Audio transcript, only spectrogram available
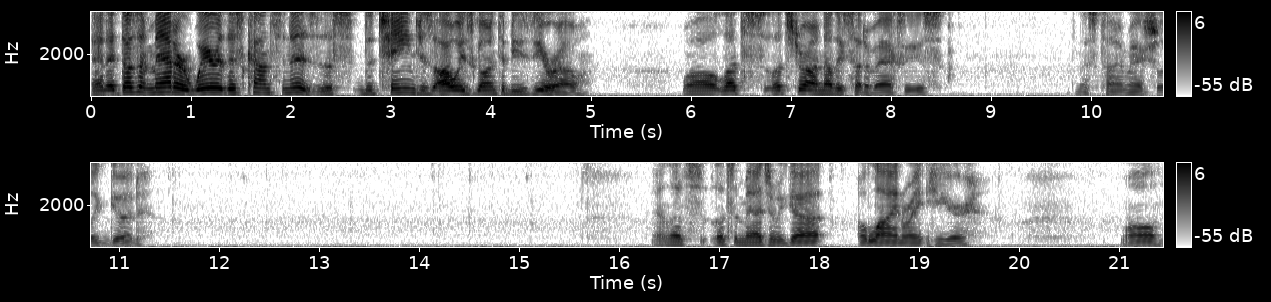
And it doesn't matter where this constant is. This the change is always going to be zero. Well, let's let's draw another set of axes. This time actually good. And let's let's imagine we got a line right here. Well,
